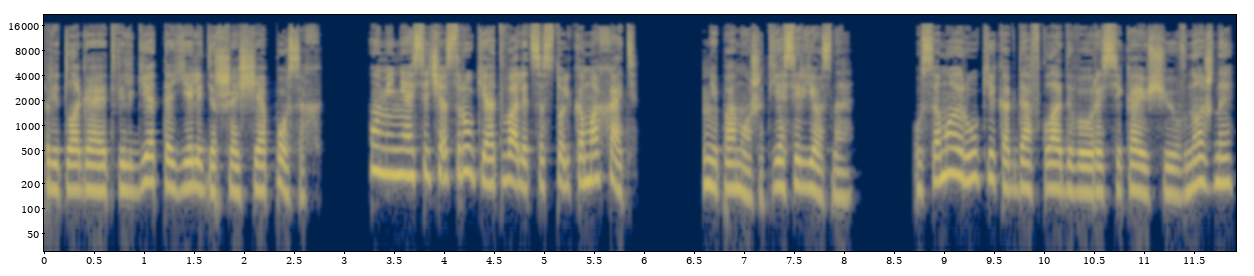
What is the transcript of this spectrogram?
предлагает Вильгетта, еле держащая посох. У меня сейчас руки отвалятся столько махать. Не поможет, я серьезно. У самой руки, когда вкладываю рассекающую в ножны,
